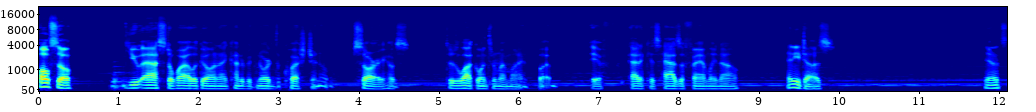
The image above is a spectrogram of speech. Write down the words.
Also, you asked a while ago, and I kind of ignored the question. I'm sorry. I was, there's a lot going through my mind. But if Atticus has a family now, and he does, you know, it's.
